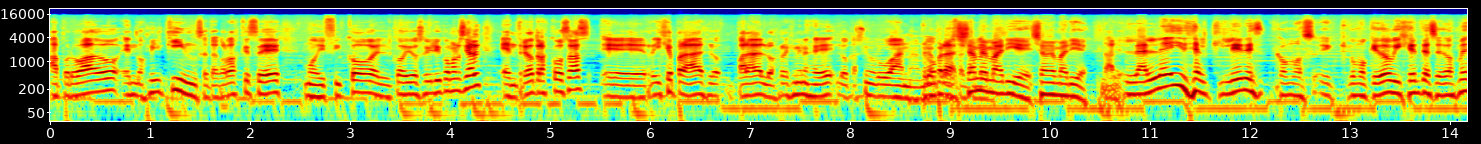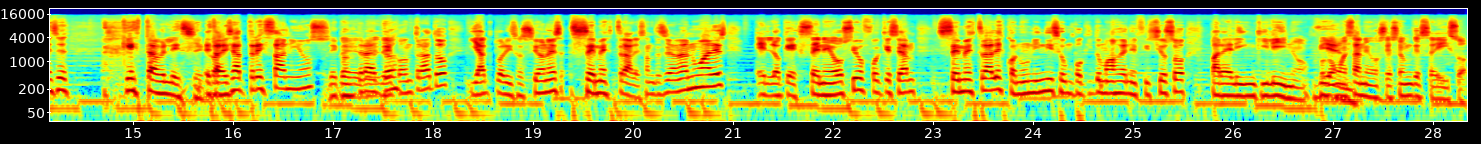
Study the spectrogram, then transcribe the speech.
aprobado en 2015. ¿Te acordás que se modificó el Código Civil y Comercial? Entre otras cosas, eh, rige para, para los regímenes de locación urbana. Pero ¿no? pará, Para los ya me mareé, ya me mareé. La ley de alquileres, como, como quedó vigente hace dos meses, ¿qué establece? Establecía tres años De contrato. de contrato y actualizaciones semestrales. Antes eran anuales. eh, lo que se negoció fue que sean semestrales con un índice un poquito más beneficioso para el inquilino. Fue Bien. como esa negociación que se hizo.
